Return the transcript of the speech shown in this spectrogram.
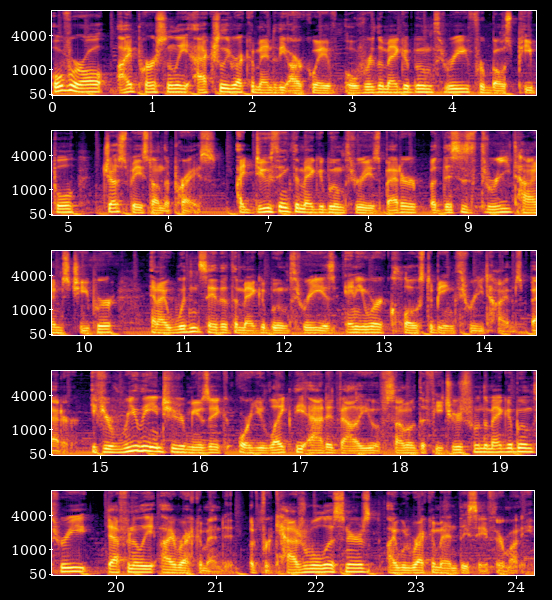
Overall, I personally actually recommend the Arcwave over the Megaboom 3 for most people, just based on the price. I do think the Megaboom 3 is better, but this is three times cheaper, and I wouldn't say that the Mega Boom 3 is anywhere close to being three times better. If you're really into your music or you like the added value of some of the features from the Mega Boom 3, definitely I recommend it. But for casual listeners, I would recommend they save their money.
